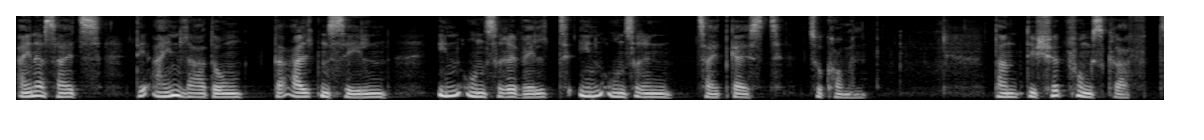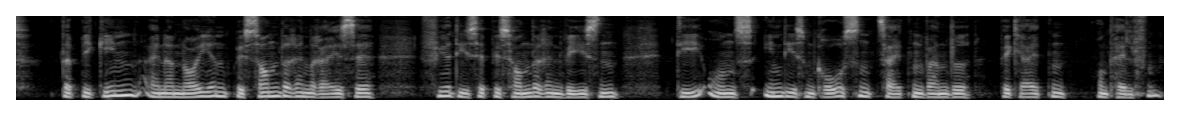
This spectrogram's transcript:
Einerseits die Einladung der alten Seelen in unsere Welt, in unseren Zeitgeist zu kommen. Dann die Schöpfungskraft, der Beginn einer neuen, besonderen Reise für diese besonderen Wesen, die uns in diesem großen Zeitenwandel begleiten und helfen.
